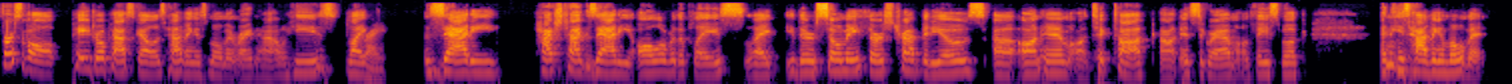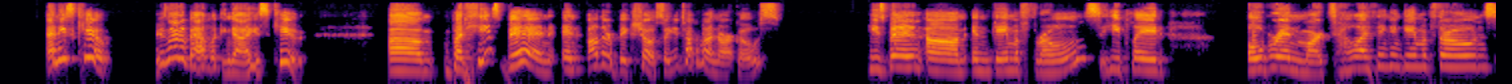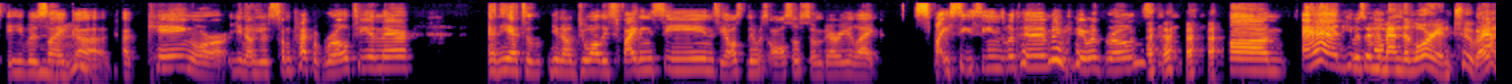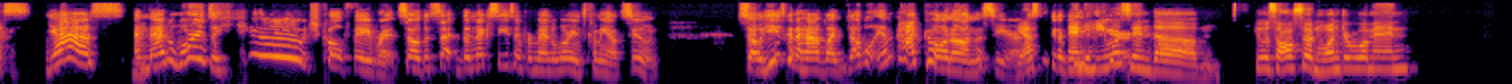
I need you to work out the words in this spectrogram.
first of all, Pedro Pascal is having his moment right now. He's like right. zaddy, hashtag zaddy all over the place. Like there's so many thirst trap videos uh, on him on TikTok, on Instagram, on Facebook, and he's having a moment. And he's cute. He's not a bad looking guy. He's cute. Um, but he's been in other big shows. So you talk about Narcos. He's been um in Game of Thrones. He played Oberyn Martell, I think, in Game of Thrones. He was mm-hmm. like a, a king, or you know, he was some type of royalty in there, and he had to, you know, do all these fighting scenes. He also there was also some very like spicy scenes with him in Game of Thrones. um, and he, he was, was, in also, The Mandalorian too, right? Yes, yes. And Mandalorian's a huge cult favorite. So the set, the next season for Mandalorian's coming out soon. So he's going to have like double impact going on this year. Yeah, this is going to be. And he year. was in the um, he was also in Wonder Woman.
